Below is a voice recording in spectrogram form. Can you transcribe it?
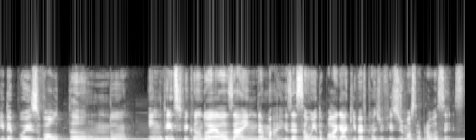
e depois voltando intensificando elas ainda mais. Essa unha do polegar aqui vai ficar difícil de mostrar pra vocês.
